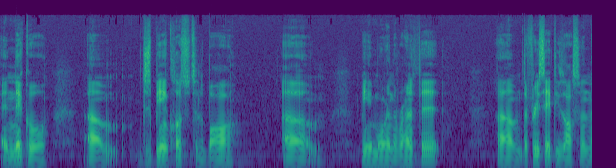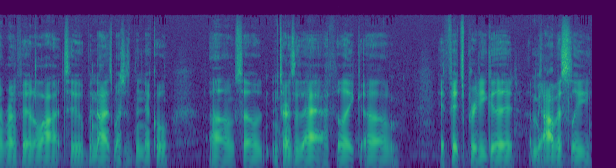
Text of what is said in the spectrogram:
and nickel, um, just being closer to the ball, um, being more in the run fit. Um, the free safety is also in the run fit a lot too, but not as much as the nickel. Um, so in terms of that, I feel like um, it fits pretty good. I mean, obviously,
